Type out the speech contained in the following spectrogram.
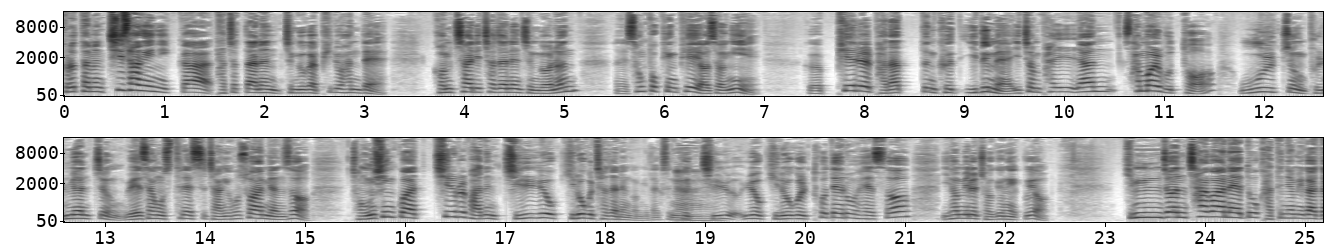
그렇다면 치상이니까 다쳤다는 증거가 필요한데 검찰이 찾아낸 증거는 성폭행 피해 여성이 그 피해를 받았던 그 이듬해 2008년 3월부터 우울증, 불면증, 외상 후 스트레스 장애 호소하면서 정신과 치료를 받은 진료 기록을 찾아낸 겁니다. 그래서 그 네. 그 진료 기록을 토대로 해서 이 혐의를 적용했고요. 김 전 차관에도 같은 혐의가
